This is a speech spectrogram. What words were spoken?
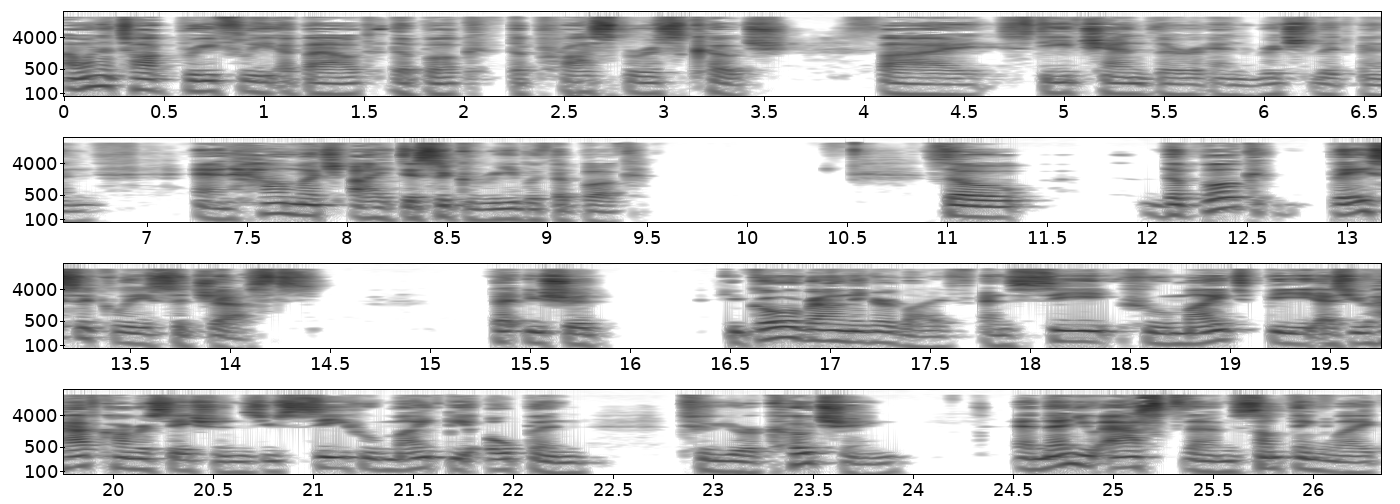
I want to talk briefly about the book, The Prosperous Coach by Steve Chandler and Rich Litvin and how much I disagree with the book. So the book basically suggests that you should go around in your life and see who might be, as you have conversations, you see who might be open to your coaching. And then you ask them something like,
